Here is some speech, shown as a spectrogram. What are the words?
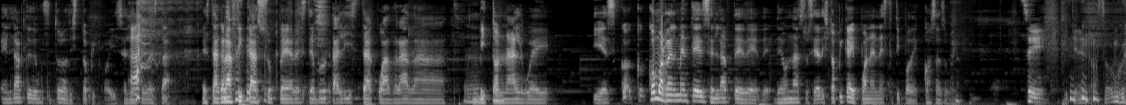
el arte de un futuro distópico y salió ah. toda esta, esta gráfica súper este, brutalista, cuadrada, bitonal, güey. Y es cómo realmente es el arte de, de, una sociedad distópica y ponen este tipo de cosas, güey. Sí. Y tienen razón, güey.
